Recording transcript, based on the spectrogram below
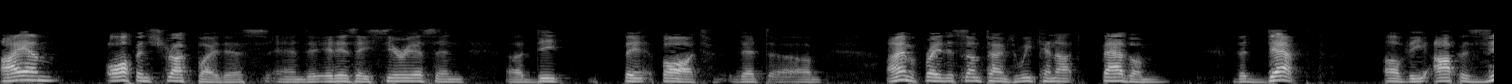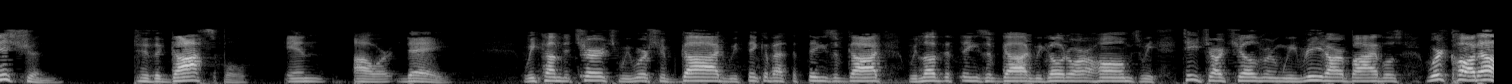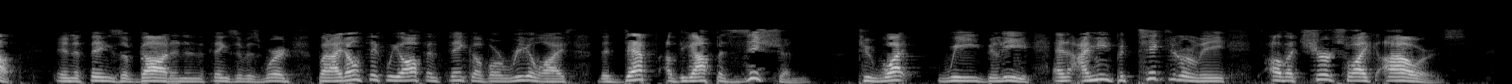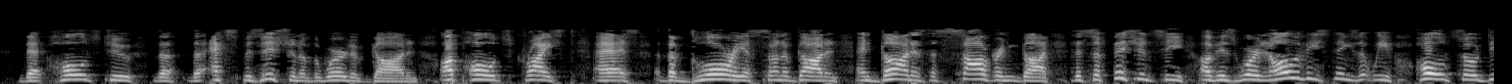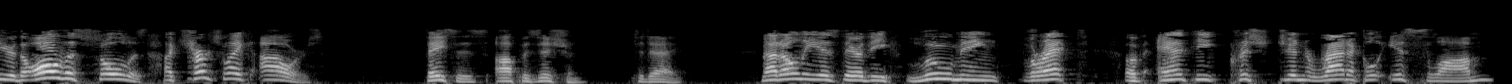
I am often struck by this, and it is a serious and uh, deep th- thought that um, I am afraid that sometimes we cannot fathom the depth of the opposition to the gospel in our day. We come to church, we worship God, we think about the things of God, we love the things of God, we go to our homes, we teach our children, we read our Bibles. We're caught up in the things of God and in the things of His Word. But I don't think we often think of or realize the depth of the opposition to what we believe. And I mean particularly of a church like ours that holds to the, the exposition of the Word of God and upholds Christ as the glorious Son of God and, and God as the sovereign God, the sufficiency of His Word and all of these things that we hold so dear, the, all the solas, a church like ours faces opposition today. Not only is there the looming threat of anti-Christian radical Islam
